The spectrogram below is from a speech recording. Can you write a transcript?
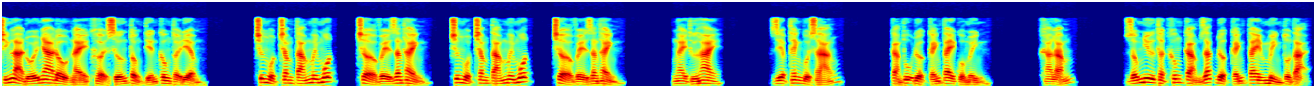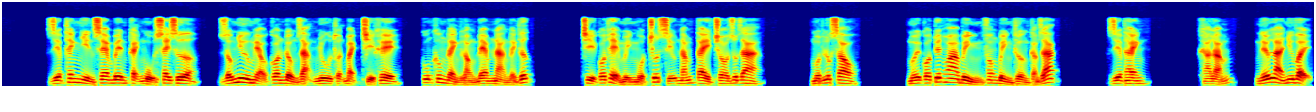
chính là đối nha đầu này khởi xướng tổng tiến công thời điểm. Chương một trăm tám mươi mốt, trở về giang thành. Chương một trăm tám mươi mốt, trở về giang thành. Ngày thứ hai, diệp thanh buổi sáng, cảm thụ được cánh tay của mình. Khá lắm. Giống như thật không cảm giác được cánh tay mình tồn tại diệp thanh nhìn xem bên cạnh ngủ say sưa, giống như mẹo con đồng dạng nhu thuận bạch chỉ khê, cũng không đành lòng đem nàng đánh thức. Chỉ có thể mình một chút xíu nắm tay cho rút ra. Một lúc sau, mới có tuyết hoa bình phong bình thường cảm giác. Diệp thanh, khá lắm, nếu là như vậy,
